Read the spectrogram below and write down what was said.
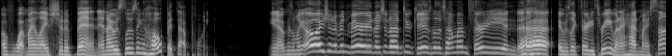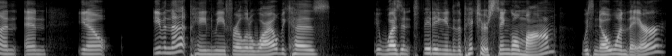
of what my life should have been. And I was losing hope at that point. You know, because I'm like, oh, I should have been married. I should have had two kids by the time I'm 30. And uh, it was like 33 when I had my son. And, you know, even that pained me for a little while because it wasn't fitting into the picture. Single mom with no one there,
